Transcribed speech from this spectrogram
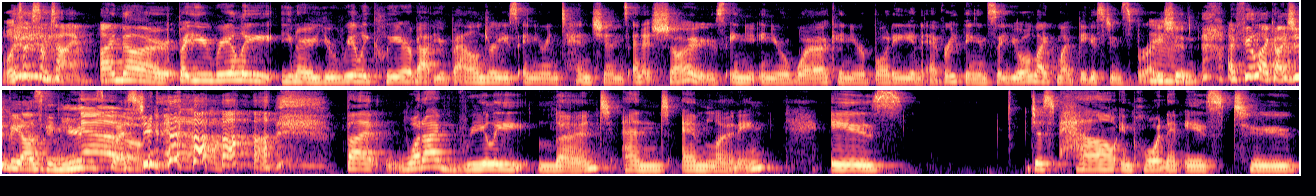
well it took some time. I know, but you really, you know, you're really clear about your boundaries and your intentions and it shows in in your work and your body and everything. And so you're like my biggest inspiration. Mm. I feel like I should be asking you no, this question. No. But what I've really learned and am learning is just how important it is to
